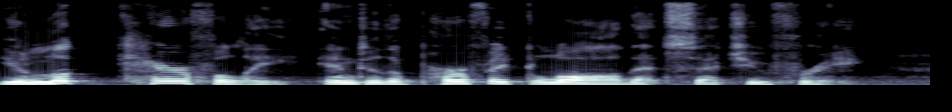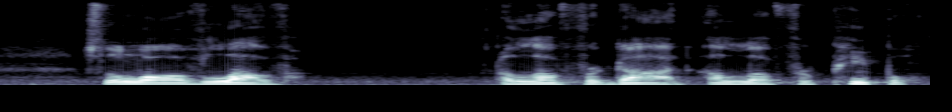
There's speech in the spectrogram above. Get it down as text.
You look carefully into the perfect law that sets you free. It's the law of love, a love for God, a love for people.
